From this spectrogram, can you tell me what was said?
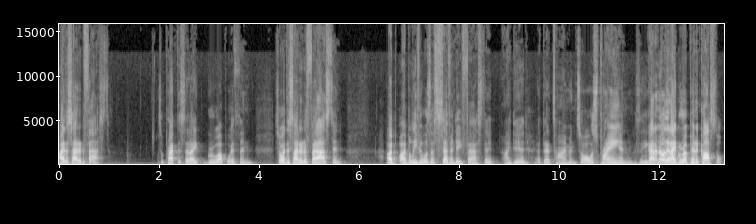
I decided to fast. It's a practice that I grew up with. And so I decided to fast. And I, I believe it was a seven day fast that I did at that time. And so I was praying. And so you got to know that I grew up Pentecostal,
